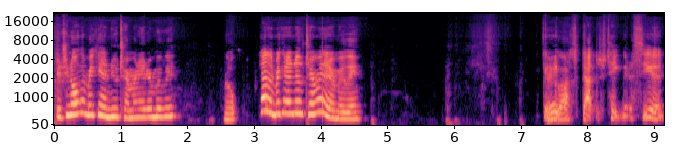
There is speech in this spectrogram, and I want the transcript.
Did you know they're making a new Terminator movie? nope. Yeah, they're making a new Terminator movie. Great. go ask Dad to take me to see it.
